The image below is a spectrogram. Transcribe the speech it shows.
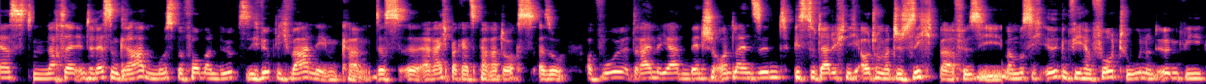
erst nach seinen Interessen graben muss, bevor man wirk sich wirklich wahrnehmen kann. Das äh, Erreichbarkeitsparadox, also obwohl drei Milliarden Menschen online sind, bist du dadurch nicht automatisch sichtbar für sie. Man muss sich irgendwie hervortun und irgendwie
